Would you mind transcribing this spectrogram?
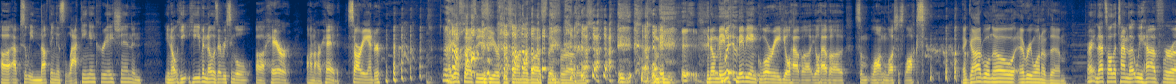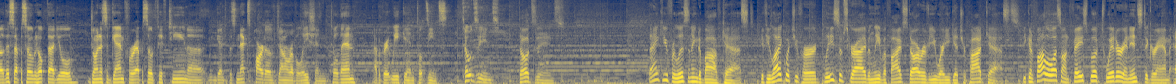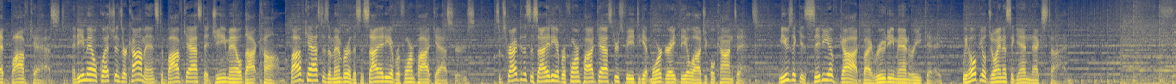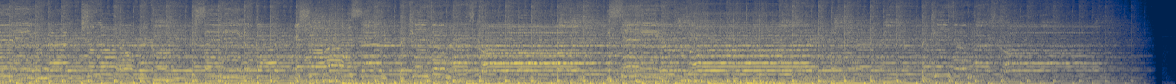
Uh, absolutely nothing is lacking in creation. And you know, he he even knows every single uh, hair on our head. Sorry, Andrew. I guess that's easier for some of us than for others. well, maybe, you know, maybe but, maybe in glory you'll have a you'll have a some long luscious locks. and God will know every one of them. All right, and that's all the time that we have for uh, this episode. We hope that you'll join us again for episode 15. Uh, we can get into this next part of General Revelation. Till then, have a great week and tot ziens. Tot ziens. Toadzines. Thank you for listening to Bavcast. If you like what you've heard, please subscribe and leave a five star review where you get your podcasts. You can follow us on Facebook, Twitter, and Instagram at Bavcast. And email questions or comments to bavcast at gmail.com. Bavcast is a member of the Society of Reform Podcasters. Subscribe to the Society of Reform Podcasters feed to get more great theological content. Music is City of God by Rudy Manrique. We hope you'll join us again next time.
